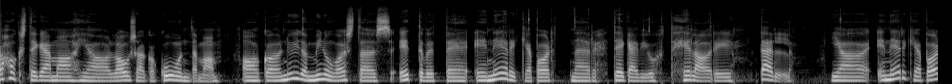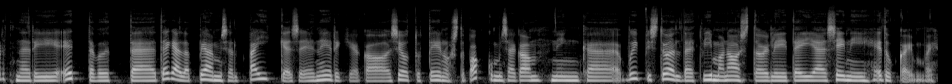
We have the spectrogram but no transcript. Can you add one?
rahaks tegema ja lausa ka koondama. aga nüüd on minu vastas ettevõtte energiapartner tegevjuht Helari Täll ja energiapartneri ettevõte tegeleb peamiselt päikeseenergiaga seotud teenuste pakkumisega ning võib vist öelda, et viimane aasta oli teie seni edukaim või?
